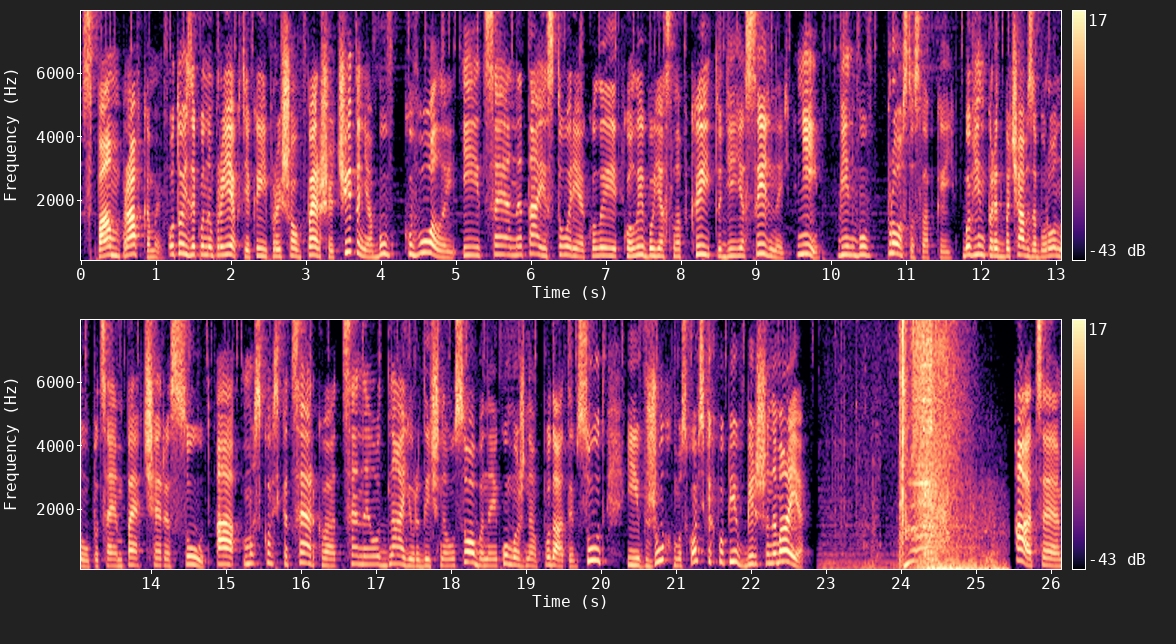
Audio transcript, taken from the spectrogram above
спам правками. Отой законопроєкт, який пройшов перше читання, був кволий. І це не та історія, коли коли бо я слабкий, тоді я сильний. Ні, він був просто слабкий, бо він передбачав заборону УПЦ МП через суд. А московська церква це не одна юридична особа, на яку можна подати в суд, і вжух московських попів більше немає. А це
